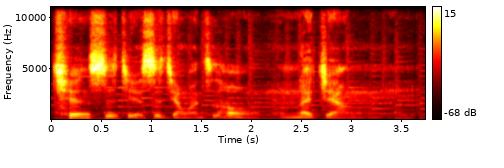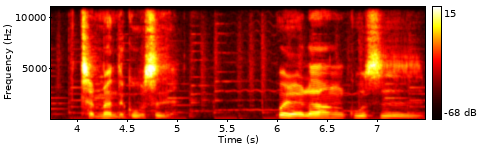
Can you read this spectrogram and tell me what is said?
千丝解释讲完之后，我们来讲沉闷的故事。为了让故事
